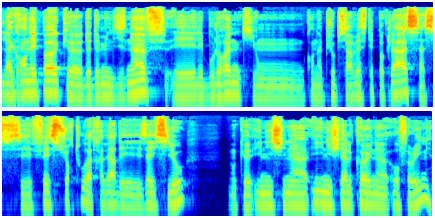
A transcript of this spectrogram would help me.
la grande époque euh, de 2019 et les bull runs qu'on a pu observer à cette époque-là, ça s'est fait surtout à travers des ICO, donc euh, Initial, Initial Coin Offering.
